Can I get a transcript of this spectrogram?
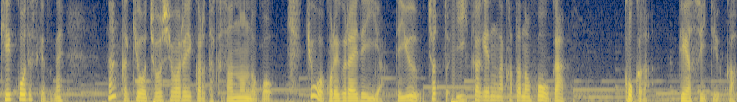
傾向ですけどね、なんか今日調子悪いからたくさん飲んどこう。今日はこれぐらいでいいやっていう、ちょっといい加減な方の方が、効果が出やすいというか、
